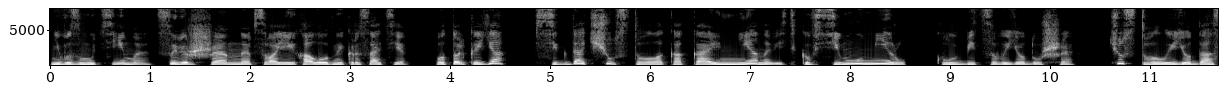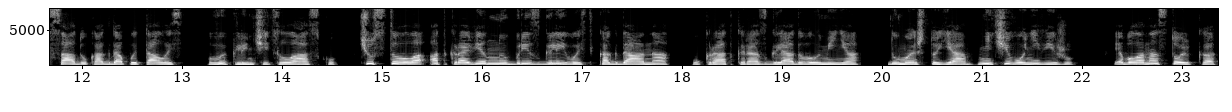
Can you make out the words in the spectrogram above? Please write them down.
Невозмутимая, совершенная в своей холодной красоте. Вот только я всегда чувствовала, какая ненависть ко всему миру клубится в ее душе. Чувствовала ее досаду, когда пыталась выклинчить ласку. Чувствовала откровенную брезгливость, когда она украдкой разглядывала меня, думая, что я ничего не вижу. Я была настолько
